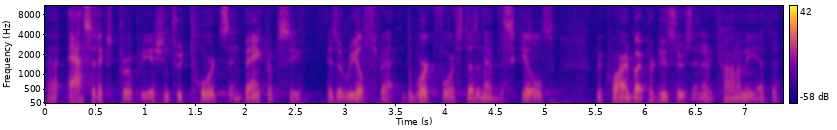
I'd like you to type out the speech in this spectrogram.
Uh, asset expropriation through torts and bankruptcy is a real threat. The workforce doesn't have the skills required by producers in an economy at the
